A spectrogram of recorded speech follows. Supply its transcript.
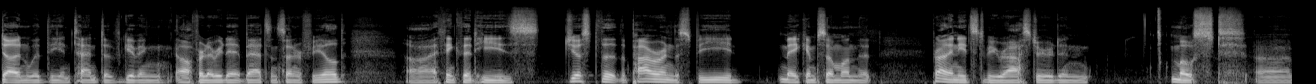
done with the intent of giving Alford every day at bats in center field. Uh, I think that he's just the the power and the speed make him someone that probably needs to be rostered in most uh,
